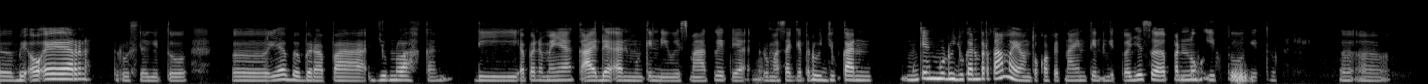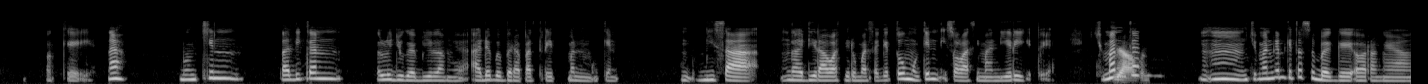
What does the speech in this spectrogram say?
uh, BOR, terus ya gitu uh, ya beberapa jumlah kan di apa namanya keadaan mungkin di Wisma Atlet ya rumah sakit rujukan mungkin rujukan pertama ya untuk COVID-19 gitu aja sepenuh itu gitu. Uh, uh, Oke, okay. nah mungkin tadi kan lu juga bilang ya ada beberapa treatment mungkin bisa nggak dirawat di rumah sakit tuh mungkin isolasi mandiri gitu ya. Cuman ya, kan, mm, cuman kan kita sebagai orang yang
